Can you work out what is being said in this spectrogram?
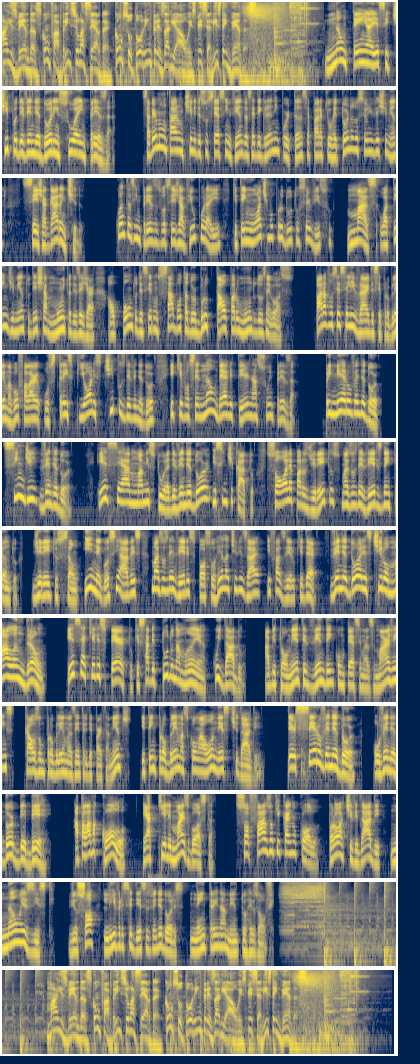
Mais vendas com Fabrício Lacerda, consultor empresarial especialista em vendas. Não tenha esse tipo de vendedor em sua empresa. Saber montar um time de sucesso em vendas é de grande importância para que o retorno do seu investimento seja garantido. Quantas empresas você já viu por aí que tem um ótimo produto ou serviço, mas o atendimento deixa muito a desejar, ao ponto de ser um sabotador brutal para o mundo dos negócios? Para você se livrar desse problema, vou falar os três piores tipos de vendedor e que você não deve ter na sua empresa. Primeiro vendedor, Cindy vendedor. Esse é uma mistura de vendedor e sindicato. Só olha para os direitos, mas os deveres nem tanto. Direitos são inegociáveis, mas os deveres posso relativizar e fazer o que der. Vendedor estilo malandrão. Esse é aquele esperto que sabe tudo na manha, cuidado. Habitualmente vendem com péssimas margens, causam problemas entre departamentos e têm problemas com a honestidade. Terceiro vendedor, o vendedor bebê. A palavra colo é a que ele mais gosta. Só faz o que cai no colo. Proatividade não existe. Viu só? Livre-se desses vendedores. Nem treinamento resolve. Mais vendas com Fabrício Lacerda, consultor empresarial especialista em vendas.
